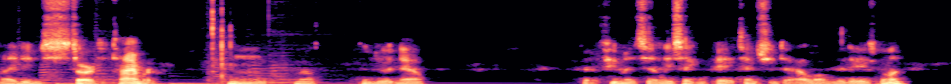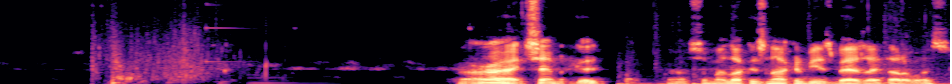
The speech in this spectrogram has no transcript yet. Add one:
I didn't start the timer. Hmm, well, I can do it now. Got a few minutes, at least I can pay attention to how long the day is going. Alright, salmon, good. Well, so my luck is not going to be as bad as I thought it was.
